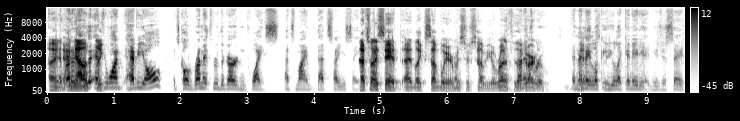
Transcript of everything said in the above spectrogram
and, And, and now the, like if you want heavy all, it's called run it through the garden twice. That's my. That's how you say. it. that's what I say at, at like Subway or Run- Mr. Sub. You go run it through Run the garden. through. And then Yeah, they look at you like an idiot, and you just say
